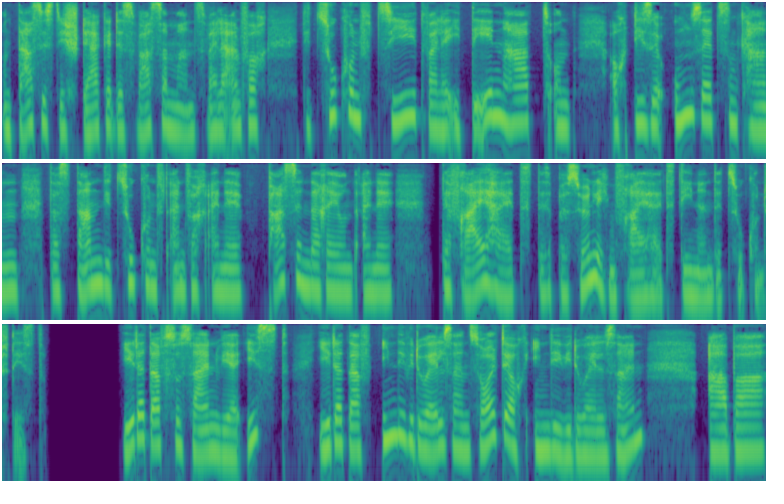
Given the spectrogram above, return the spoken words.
Und das ist die Stärke des Wassermanns, weil er einfach die Zukunft sieht, weil er Ideen hat und auch diese umsetzen kann, dass dann die Zukunft einfach eine passendere und eine der Freiheit, der persönlichen Freiheit dienende Zukunft ist. Jeder darf so sein, wie er ist. Jeder darf individuell sein, sollte auch individuell sein. Aber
